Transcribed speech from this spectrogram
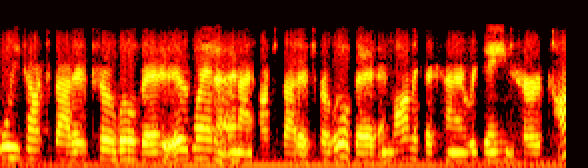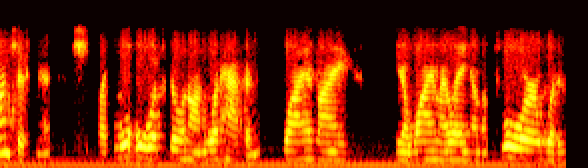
we talked about it for a little bit. Atlanta and I talked about it for a little bit, and Monica kind of regained her consciousness. She's like, well, "What's going on? What happened? Why am I, you know, why am I laying on the floor? What is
